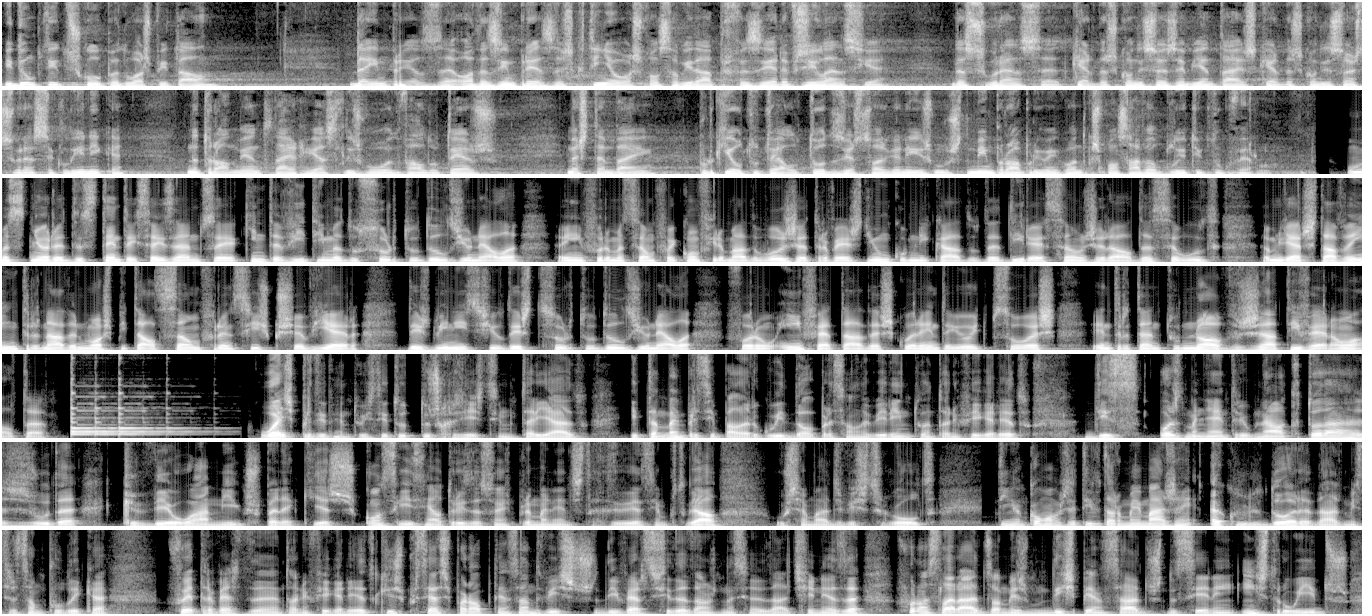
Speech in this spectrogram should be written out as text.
e de um pedido de desculpa do hospital, da empresa ou das empresas que tinham a responsabilidade por fazer a vigilância da segurança, quer das condições ambientais, quer das condições de segurança clínica, naturalmente da RS Lisboa de Val do Tejo, mas também porque eu tutelo todos estes organismos de mim próprio enquanto responsável político do Governo. Uma senhora de 76 anos é a quinta vítima do surto de legionela. A informação foi confirmada hoje através de um comunicado da Direção-Geral da Saúde. A mulher estava internada no Hospital São Francisco Xavier. Desde o início deste surto de legionela foram infectadas 48 pessoas, entretanto, nove já tiveram alta. O ex-presidente do Instituto dos Registros e Notariado e também principal arguído da Operação Labirinto, António Figueiredo, disse hoje de manhã em tribunal que toda a ajuda que deu a amigos para que estes conseguissem autorizações permanentes de residência em Portugal, os chamados vistos gold, tinha como objetivo dar uma imagem acolhedora da administração pública. Foi através de António Figueiredo que os processos para a obtenção de vistos de diversos cidadãos de nacionalidade chinesa foram acelerados ou mesmo dispensados de serem instruídos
